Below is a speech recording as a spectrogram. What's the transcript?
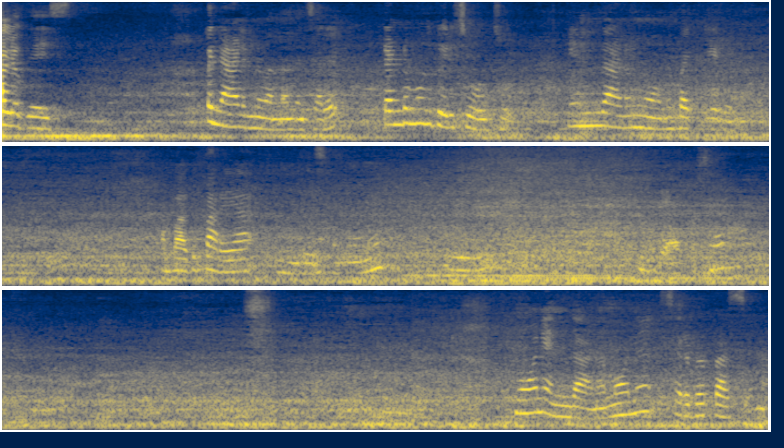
ഹലോ ഗേസ് ഇപ്പം ഞാനിന്ന് വന്നതെന്ന് വെച്ചാൽ രണ്ട് മൂന്ന് പേര് ചോദിച്ചു എന്താണ് മോന് പറ്റിയത്? അപ്പോൾ അത് പക്ഷേ മോൻ എന്താണ്? മോന് സെറിബ്രൽ പാസിയാണ്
